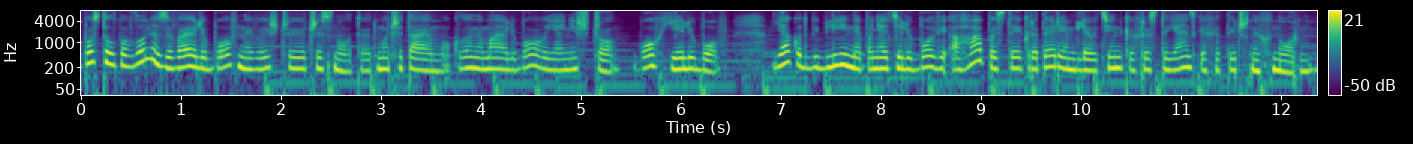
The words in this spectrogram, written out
Апостол Павло називає любов найвищою чеснотою. От ми читаємо, коли немає любові, я ніщо. Бог є любов. Як от біблійне поняття любові агапи стає критерієм для оцінки християнських етичних норм?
